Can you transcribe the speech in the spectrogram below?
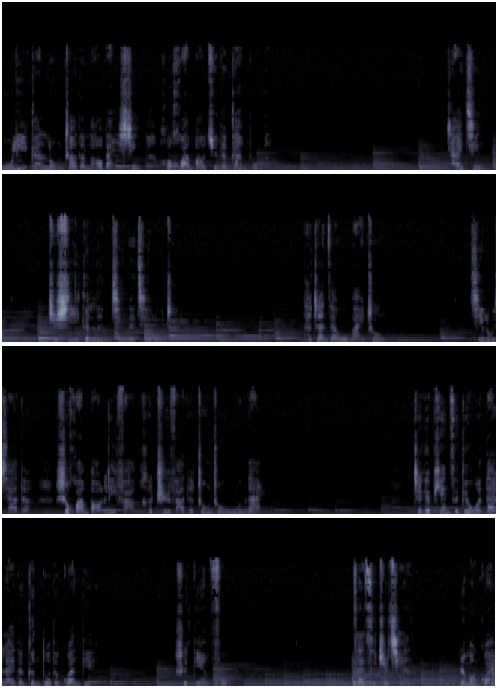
无力感笼罩的老百姓和环保局的干部们。柴静只是一个冷静的记录者，他站在雾霾中，记录下的是环保立法和执法的种种无奈。这个片子给我带来的更多的观点。是颠覆。在此之前，人们关于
